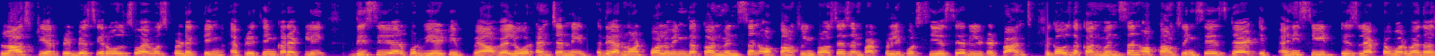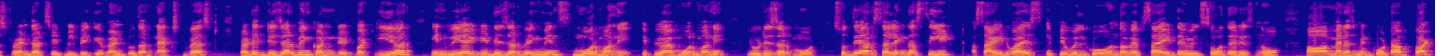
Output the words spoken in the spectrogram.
last year previous year also I was predicting everything correctly. This year for VIT uh, and Chennai they are not following the convention of counseling process and particularly for CSE related branch because the convention of counseling says that if any seat is left over by the student that seat will be given to the next best that is deserving candidate. But here in VIT deserving means more money. If you have more money you deserve more. So they are selling the seat sidewise. If you will go on the website they will show there is no uh, management quota but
